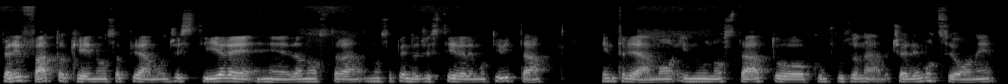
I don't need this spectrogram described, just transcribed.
per il fatto che non sappiamo gestire eh, la nostra, non sapendo gestire l'emotività, entriamo in uno stato confusionale, cioè l'emozione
